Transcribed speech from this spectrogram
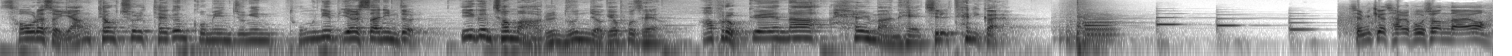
서울에서 양평 출퇴근 고민 중인 독립열사님들 이 근처 마을을 눈여겨보세요. 앞으로 꽤나 할만해질 테니까요. 재밌게 잘 보셨나요?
